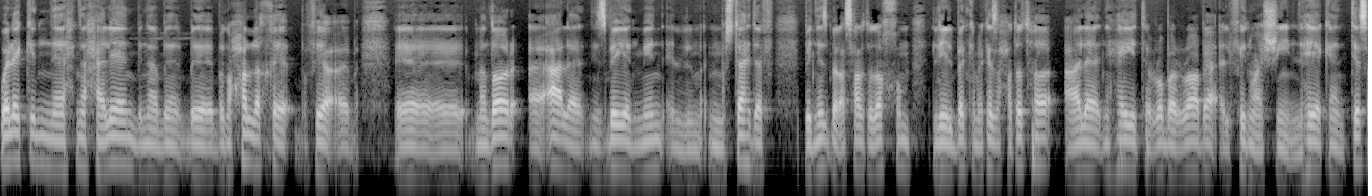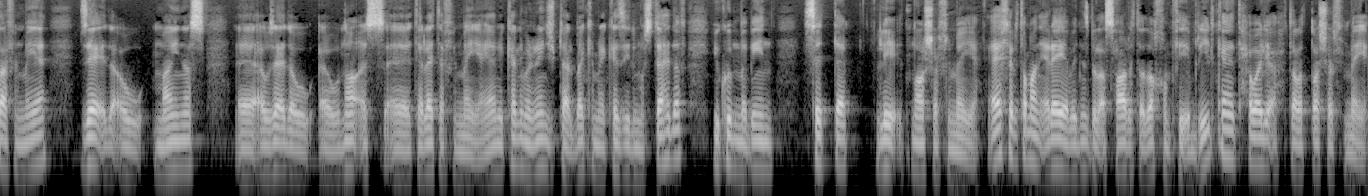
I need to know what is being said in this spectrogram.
ولكن إحنا حاليا بنحلق في مدار أعلى نسبيا من المستهدف بالنسبة لأسعار التضخم للبنك المركزي حاططها على نهاية الربع الرابع 2020 اللي هي كانت 9% زائد أو minus أو زائد أو, أو ناقص 3% يعني بنتكلم ال range بتاع البنك المركزي المستهدف يكون ما بين 6 ل 12% آخر طبعا قراية بالنسبة لأسعار التضخم في إبريل كانت حوالي 13%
